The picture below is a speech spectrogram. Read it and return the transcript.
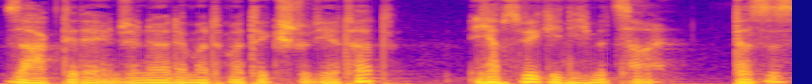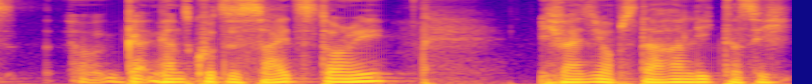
sagte der Ingenieur, der Mathematik studiert hat. Ich habe es wirklich nicht mit Zahlen. Das ist äh, ganz kurze Side Story. Ich weiß nicht, ob es daran liegt, dass ich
